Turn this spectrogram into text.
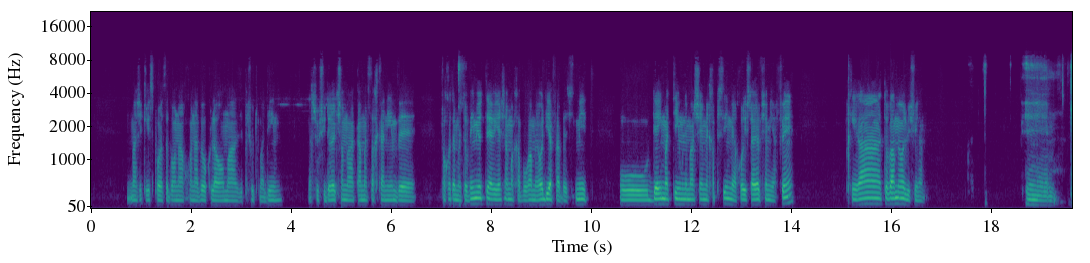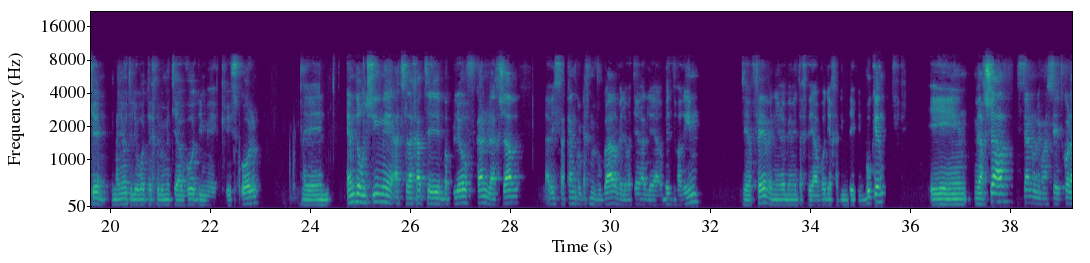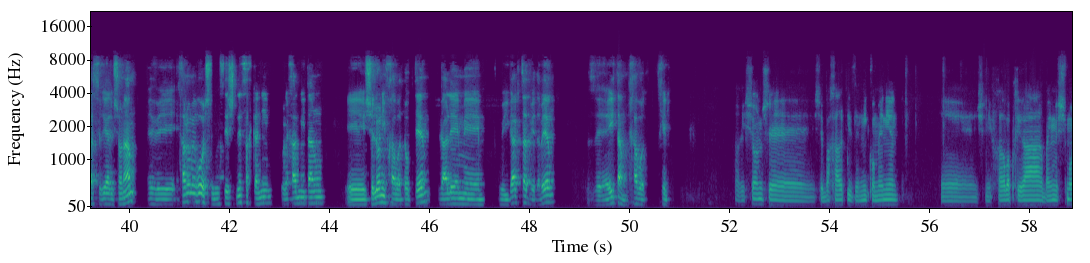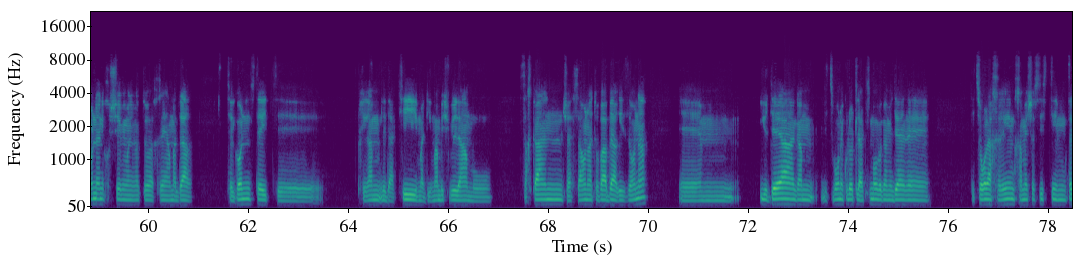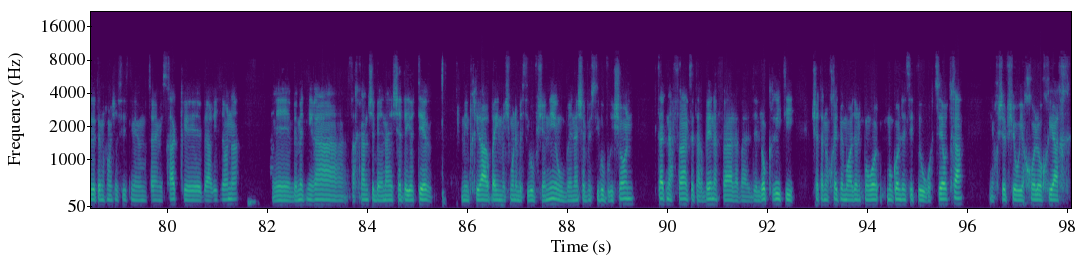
מה שקריס פול עשה בעונה האחרונה באוקלהומה זה פשוט מדהים. איך שהוא שדרג שם כמה שחקנים והפך אותם לטובים יותר, יש שם חבורה מאוד יפה, וסמית הוא די מתאים למה שהם מחפשים ויכול להשתלב שם יפה. בחירה טובה מאוד בשבילם. אמ, כן, מעניין אותי לראות איך זה באמת יעבוד עם אה, קריס פול. אמ, הם דורשים אה, הצלחת אה, בפלייאוף כאן ועכשיו. להביא שחקן כל כך מבוגר ולוותר על הרבה דברים. זה יפה, ונראה באמת איך זה יעבוד יחד עם דייווין בוקר. אה, ועכשיו, עשינו למעשה את כל העשירייה הראשונה, והכנו מראש למעשה שני שחקנים, כל אחד מאיתנו, אה, שלא נבחר ב top 10, ועליהם הוא ייגע קצת וידבר. אז איתם, בכבוד, תתחיל. הראשון ש... שבחרתי זה ניקו מניון. אה, שנבחר בבחירה 48, אני חושב, אם אני לא טועה, אחרי ים מדר, אצל גולדן סטייט, אה, בחירה לדעתי מדהימה בשבילם, הוא שחקן שעשה עונה טובה באריזונה, אה, יודע גם לצבור נקודות לעצמו וגם יודע ליצור לאחרים חמש אסיסטים, קצת יותר מחמש אסיסטים בממוצע למשחק באריזונה. באמת נראה שחקן שבעיניי שווה יותר מבחירה 48 בסיבוב שני, הוא בעיניי שווה סיבוב ראשון. קצת נפל, קצת הרבה נפל, אבל זה לא קריטי כשאתה נוחת במועדון כמו, כמו גולדן סטייט והוא רוצה אותך. אני חושב שהוא יכול להוכיח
